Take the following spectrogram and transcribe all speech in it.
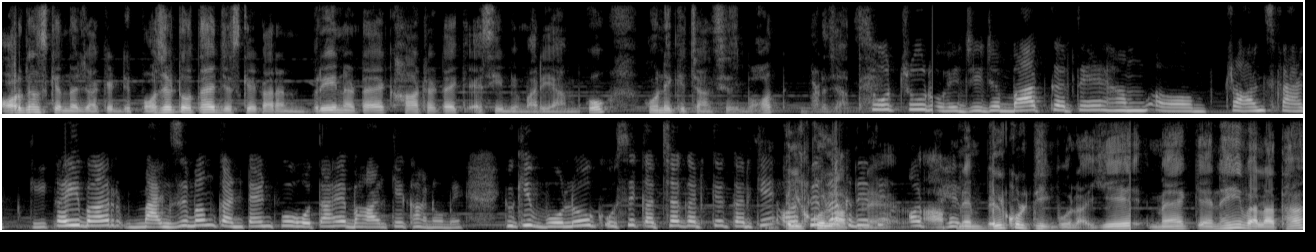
ऑर्गन्स के अंदर जाके डिपॉजिट होता है जिसके कारण ब्रेन अटैक हार्ट अटैक ऐसी बीमारियाँ हमको होने के चांसेस बहुत बढ़ जाते हैं। सो ट्रू रोहित जी जब बात करते हैं हम ट्रांस फैट की कई बार मैक्सिमम कंटेंट वो होता है बाहर के खानों में क्योंकि वो लोग उसे कच्चा करके करके और फिर बिल्कुल रख देते हैं और आपने बिल्कुल ठीक बोला। ये मैं कहने ही वाला था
